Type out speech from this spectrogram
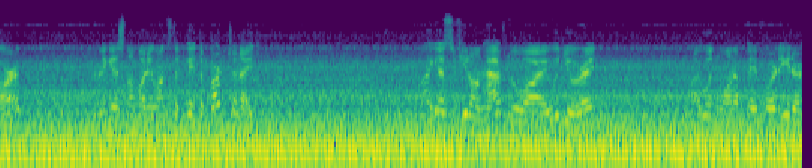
park. And I guess nobody wants to pay to park tonight. I guess if you don't have to, why would you, right? I wouldn't want to pay for it either.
